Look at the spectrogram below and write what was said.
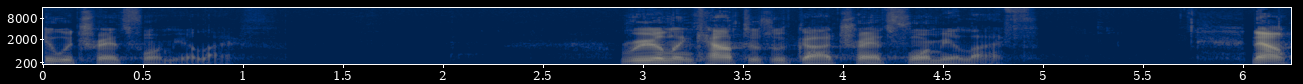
it would transform your life. Real encounters with God transform your life. Now,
